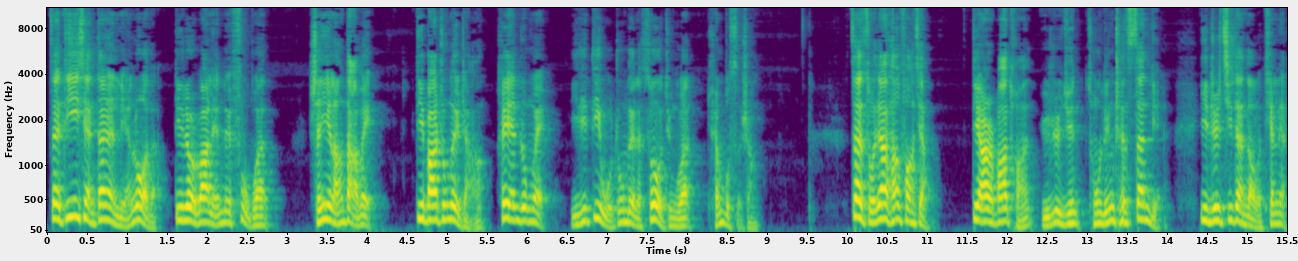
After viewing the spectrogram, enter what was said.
在第一线担任联络的第六十八联队副官神一郎大尉、第八中队长黑岩中尉以及第五中队的所有军官全部死伤。在左家塘方向，第二十八团与日军从凌晨三点一直激战到了天亮。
